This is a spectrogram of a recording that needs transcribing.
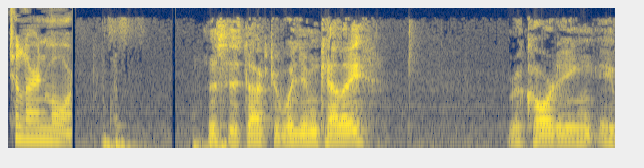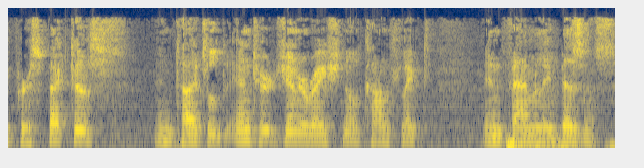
to learn more. This is Dr. William Kelly recording a perspectives entitled Intergenerational Conflict in Family Business.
